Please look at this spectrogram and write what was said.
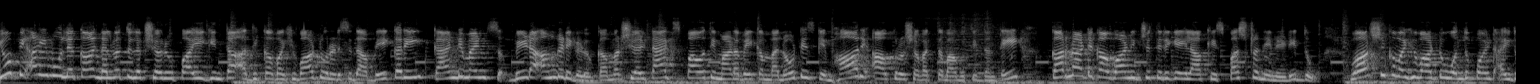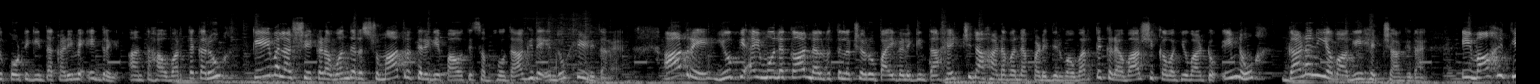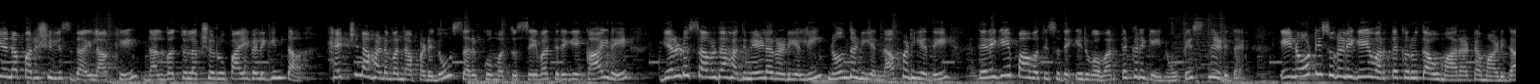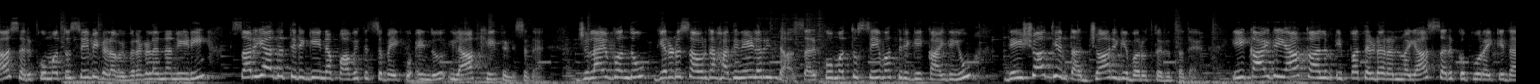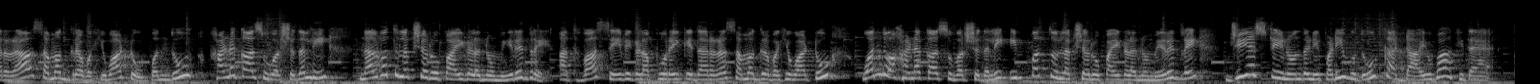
UPI ಮೂಲಕ ನಲವತ್ತು ಲಕ್ಷ ರೂಪಾಯಿಗಿಂತ ಅಧಿಕ ವಹಿವಾಟು ನಡೆಸಿದ ಬೇಕರಿ, ಕ್ಯಾಂಡಿಮೆಂಟ್ಸ್, ಬೀಡ ಅಂಗಡಿಗಳು ಕಮರ್ಷಿಯಲ್ ಟ್ಯಾಕ್ಸ್ ಪಾವತಿ ಮಾಡಬೇಕೆಂಬ ನೋಟಿಸ್ಗೆ ಭಾರಿ ಆಕ್ರೋಶ ವ್ಯಕ್ತವಾಗುತ್ತಿದ್ದಂತೆ ಕರ್ನಾಟಕ ವಾಣಿಜ್ಯ ತೆರಿಗೆ ಇಲಾಖೆ ಸ್ಪಷ್ಟನೆ ನೀಡಿದ್ದು, ವಾರ್ಷಿಕ ವಹಿವಾಟು ಒಂದು ಪಾಯಿಂಟ್ ಐದು ಕೋಟಿಗಿಂತ ಕಡಿಮೆ ಇದ್ರೆ ಅಂತಹ ವರ್ತಕರು ಕೇವಲ ಶೇಕಡ ಒಂದರಷ್ಟು ಮಾತ್ರ ತೆರಿಗೆ ಪಾವತಿಸಬಹುದಾಗಿದೆ ಎಂದು ಹೇಳಿದ್ದಾರೆ. ಆದರೆ ಯುಪಿಐ ಮೂಲಕ ನಲವತ್ತು ಲಕ್ಷ ರೂಪಾಯಿಗಳಿಗಿಂತ ಹೆಚ್ಚಿನ ಹಣವನ್ನ ಪಡೆದಿರುವ ವರ್ತಕರ ವಾರ್ಷಿಕ ವಹಿವಾಟು ಇನ್ನೂ ಗಣನೀಯವಾಗಿ ಹೆಚ್ಚಾಗಿದೆ. ಈ ಮಾಹಿತಿಯನ್ನ ಪರಿಶೀಲಿಸಿದ ಇಲಾಖೆ ನಲವತ್ತು ಲಕ್ಷ ರೂಪಾಯಿಗಳಿಗಿಂತ ಹೆಚ್ಚಿನ ಹಣವನ್ನ ಪಡೆದು ಸರಕು ಮತ್ತು ಸೇವಾ ತೆರಿಗೆ ಕಾಯ್ದೆ ಎರಡು ಸಾವಿರದ ಹದಿನೇಳರಡಿಯಲ್ಲಿ ನೋಂದಣಿಯನ್ನ ಪಡೆಯದೆ ತೆರಿಗೆ ಪಾವತಿಸದೆ ಇರುವ ವರ್ತಕರಿಗೆ ನೋಟಿಸ್ ನೀಡಿದೆ. ಈ ನೋಟಿಸುಗಳಿಗೆ ವರ್ತಕರು ತಾವು ಮಾರಾಟ ಮಾಡಿದ ಸರಕು ಮತ್ತು ಸೇವೆಗಳ ವಿವರಗಳನ್ನು ನೀಡಿ ಸರಿಯಾದ ತೆರಿಗೆಯನ್ನು ಪಾವತಿಸಬೇಕು ಎಂದು ಇಲಾಖೆ ತಿಳಿಸಿದೆ. ಜುಲೈ ಒಂದು ಎರಡು ಸಾವಿರದ ಹದಿನೇಳರಿಂದ ಸರಕು ಮತ್ತು ಸೇವಾ ತೆರಿಗೆ ಕಾಯ್ದೆಯು ದೇಶಾದ್ಯಂತ ಜಾರಿಗೆ ಬರುತ್ತಿರುತ್ತದೆ. ಈ ಕಾಯ್ದೆಯ ಕಾಲಂ ಇಪ್ಪತ್ತೆರಡರನ್ವಯ ಸರಕು ಪೂರೈಕೆದಾರರ ಸಮಗ್ರ ವಹಿವಾಟು ಒಂದು, ಹಣಕಾಸು ವರ್ಷದಲ್ಲಿ ನಲವತ್ತು ಲಕ್ಷ ರೂಪಾಯಿಗಳನ್ನು ಮೀರಿದ್ರೆ ಅಥವಾ ಸೇವೆಗಳ ಪೂರೈಕೆದಾರರ ಸಮಗ್ರ ವಹಿವಾಟು ಒಂದು, ಹಣಕಾಸು ವರ್ಷದಲ್ಲಿ ಇಪ್ಪತ್ತು ಲಕ್ಷ ರೂಪಾಯಿಗಳನ್ನು ಮೀರಿದ್ರೆ ಜಿಎಸ್ಟಿ ನೋಂದಣಿ ಪಡೆಯುವುದು ಕಡ್ಡಾಯವಾಗಿದೆ.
